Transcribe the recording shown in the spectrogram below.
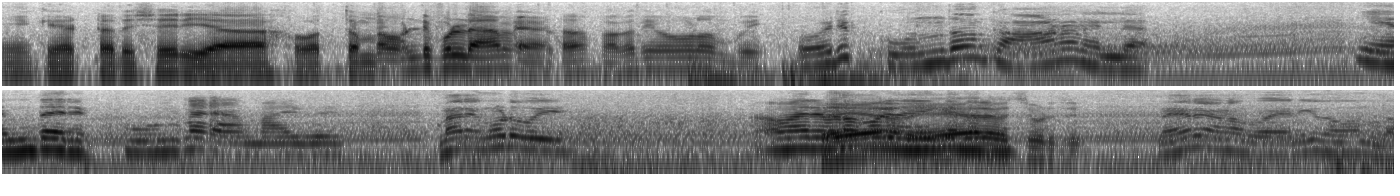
നീ കേട്ടത് ശരിയാ. ഒത്തമ്പ വണ്ടി ഫുൾ ഡാമേജ് കേട്ടോ. പകുതിയോളം പോയി. ഒരു കുന്തവും കാണണില്ല. എന്തൊരു കുന്തോട്ട് ഇത്. മാൻ എങ്ങോട്ട് പോയി? നേരെ വെച്ച് പിടിച്ച്. നേരെയാണോ പോയത് എനിക്ക് തോന്നുന്നില്ല.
